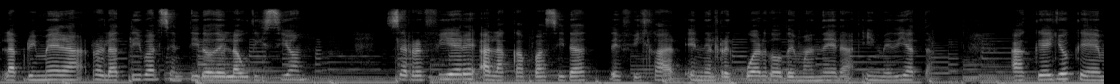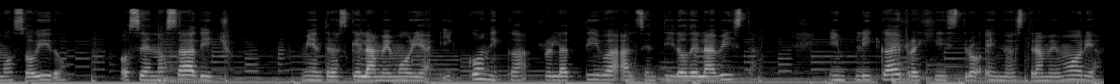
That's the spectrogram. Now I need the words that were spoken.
La primera, relativa al sentido de la audición, se refiere a la capacidad de fijar en el recuerdo de manera inmediata aquello que hemos oído o se nos ha dicho, mientras que la memoria icónica relativa al sentido de la vista implica el registro en nuestra memoria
